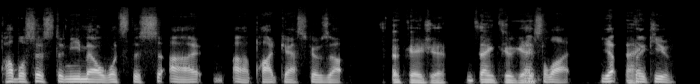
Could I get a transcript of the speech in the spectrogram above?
publicist an email once this uh, uh, podcast goes up. Okay, Jeff. Thank you again. Thanks a lot. Yep. Thanks. Thank you.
